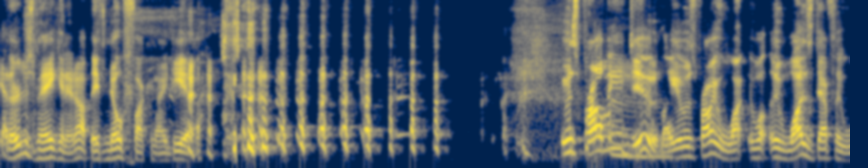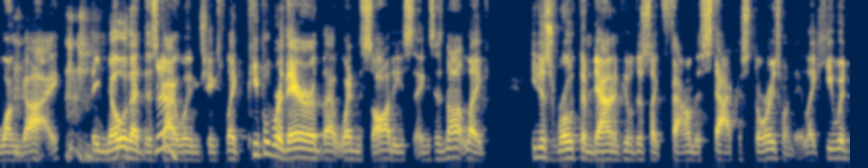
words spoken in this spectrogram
yeah, they're just making it up. They've no fucking idea. It was probably a dude. Uh. Like it was probably one. Well, it was definitely one guy. They know that this guy William Shakespeare. Like people were there that went and saw these things. It's not like he just wrote them down and people just like found this stack of stories one day. Like he would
